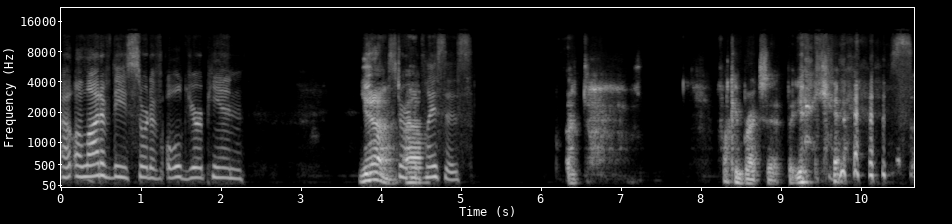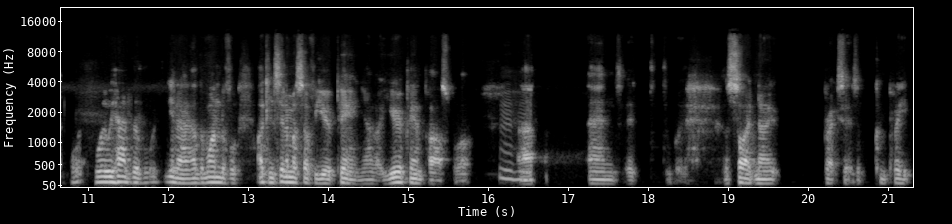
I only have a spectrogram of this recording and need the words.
A, a lot of these sort of old European, yeah, historical um, places. Uh, fucking Brexit, but yeah, yeah. Yes. Well, we had the, you know, the wonderful. I consider myself a European. You know, I've got a European passport, mm-hmm. uh, and it, a side note, Brexit is a complete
